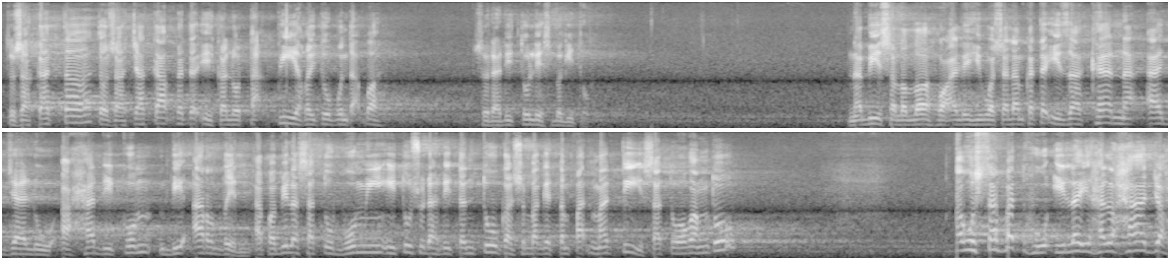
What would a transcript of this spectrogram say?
Tak usah kata tak usah cakap kata eh kalau tak pi hari itu pun tak apa. Sudah ditulis begitu Nabi sallallahu alaihi wasallam kata iza kana ajalu ahadikum bi ardin. Apabila satu bumi itu sudah ditentukan sebagai tempat mati satu orang tu au sabathu ilaihal hajah.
